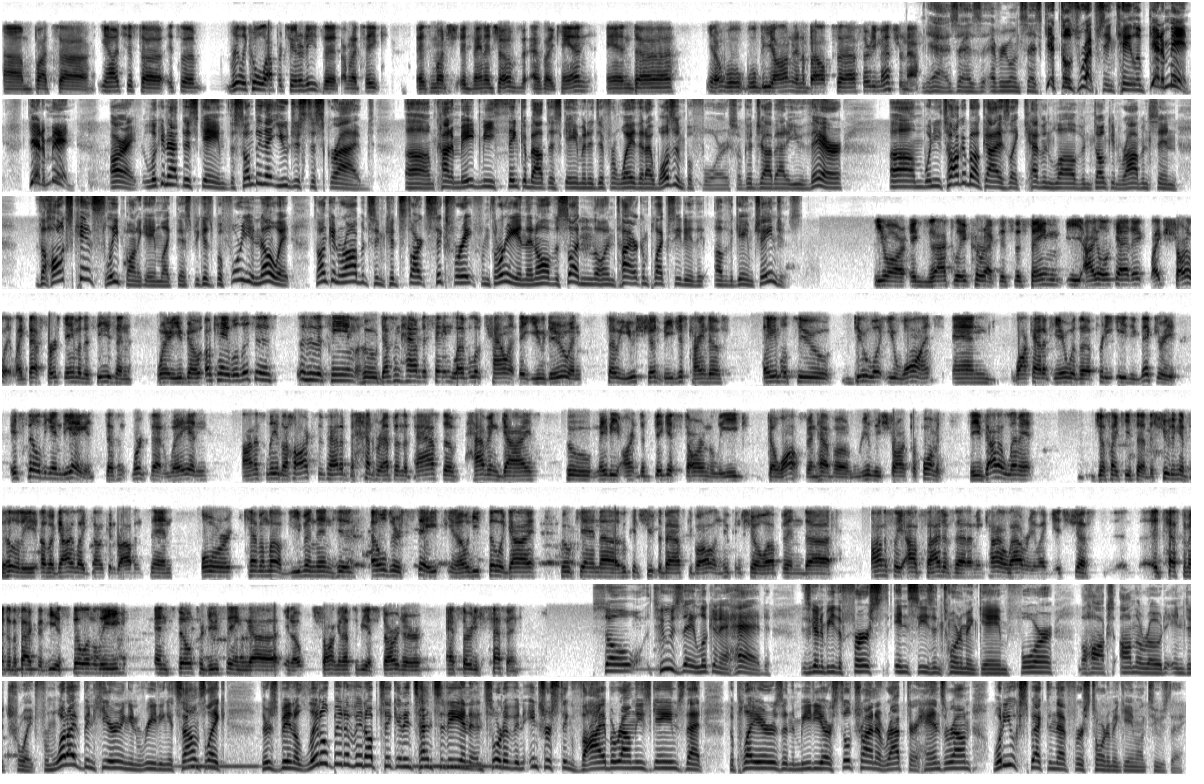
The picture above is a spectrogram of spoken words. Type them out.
Um, but uh, you know, it's just a it's a really cool opportunity that I'm going to take as much advantage of as I can, and uh, you know, we'll we'll be on in about uh, 30 minutes from now. Yeah, as as everyone says, get those reps in, Caleb. Get them in. Get them in. All right, looking at this game, the something that you just described um, kind of made me think about this game in a different way that I wasn't before. So good job out of you there. Um, when you talk about guys like Kevin Love and Duncan Robinson, the Hawks can't sleep on a game like this because before you know it, Duncan Robinson could start six for eight from three, and then all of a sudden the entire complexity of the, of the game changes. You are exactly correct. It's the same. I look at it like Charlotte, like that first game of the season where you go, okay, well this is this is a team who doesn't have the same level of talent that you do, and so you should be just kind of able to do what you want and walk out of here with a pretty easy victory. It's still the NBA. It doesn't work that way, and honestly, the Hawks have had a bad rep in the past of having guys who maybe aren't the biggest star in the league go off and have a really strong performance. So you've got to limit, just like you said, the shooting ability of a guy like Duncan Robinson or Kevin Love. Even in his elder state, you know, he's still a guy who can uh, who can shoot the basketball and who can show up. And uh, honestly, outside of that, I mean, Kyle Lowry, like it's just a testament to the fact that he is still in the league and still producing, uh, you know, strong enough to be a starter at 37. So Tuesday, looking ahead, is going to be the first in-season tournament game for the Hawks on the road in Detroit. From what I've been hearing and reading, it sounds like there's been a little bit of an uptick in intensity and, and sort of an interesting vibe around these games that the players and the media are still trying to wrap their hands around. What do you expect in that first tournament game on Tuesday?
